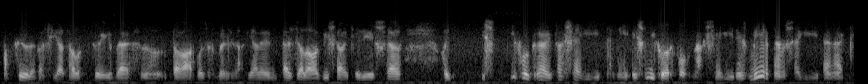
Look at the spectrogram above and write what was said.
a főleg a fiatalok körében találkozom ezzel a viselkedéssel, hogy és ki fog rajta segíteni, és mikor fognak segíteni, és miért nem segítenek.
